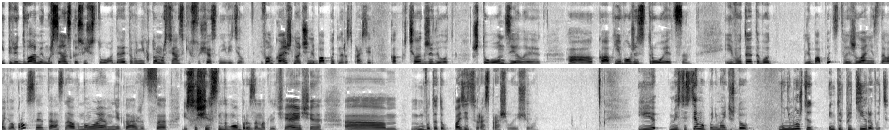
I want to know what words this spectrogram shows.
и перед вами марсианское существо, а до этого никто марсианских существ не видел. И вам, конечно, очень любопытно расспросить, как человек живет, что он делает, а, как его жизнь строится. И вот это вот любопытство и желание задавать вопросы – это основное, мне кажется, и существенным образом отличающее э, вот эту позицию расспрашивающего. И вместе с тем вы понимаете, что вы не можете интерпретировать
